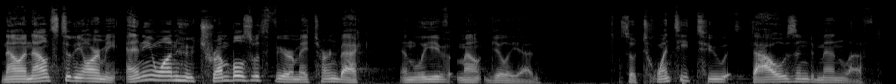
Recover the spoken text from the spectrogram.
Now announce to the army anyone who trembles with fear may turn back and leave Mount Gilead. So 22,000 men left,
